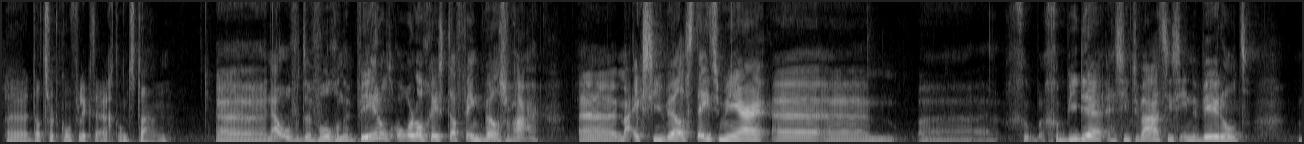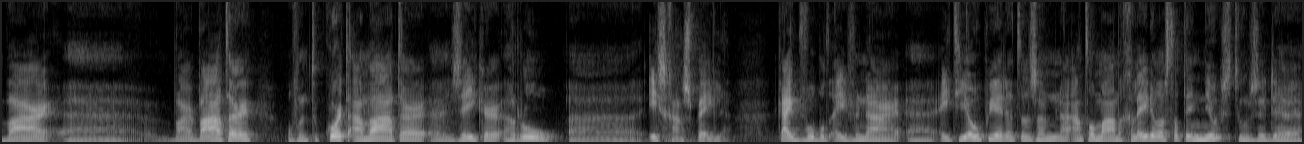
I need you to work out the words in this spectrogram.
eh, dat soort conflicten echt ontstaan? Eh, nou, of het de volgende wereldoorlog is, dat vind ik wel zwaar. Eh, maar ik zie wel steeds meer eh, ehm, eh, ge- gebieden en situaties in de wereld waar, eh, waar water of een tekort aan water eh, zeker een rol eh, is gaan spelen. Kijk bijvoorbeeld even naar Ethiopië. Dat was een aantal maanden geleden was dat in het nieuws. Toen ze de,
